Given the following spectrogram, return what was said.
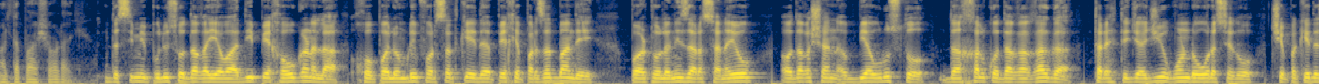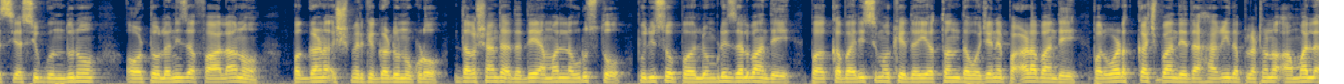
هلته په شاړه کې د سیمې پولیسو دغه یوه عادي پېښه وګڼله، خو په لومړي فرصت کې د پېښې پر ضد باندې په ټولنیزه رسنیو او دغه شان بیا وروسته د خلکو دغه غږ تر احتجاجي غونډو ورسېدو چې پکې د سیاسي ګوندونو او ټولنیزه فعالانو په ګڼ شمېر کې ګډون وکړو. دغه شان د د دې عمل نه وروسته پولیسو په لومړي ځل باندې په قبایلي سیمو کې د یو تن د وژنې په اړه باندې په لوړ کچ باندې د هغې د پلټنو عمل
